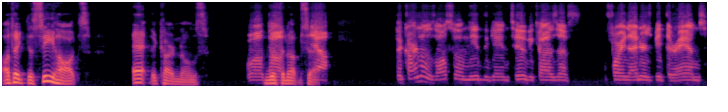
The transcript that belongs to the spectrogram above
I'll take the Seahawks at the Cardinals Well, with an upset. yeah. The Cardinals also need the game too because if 49ers beat the Rams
